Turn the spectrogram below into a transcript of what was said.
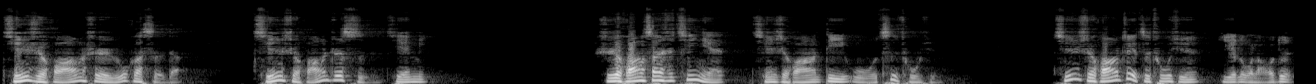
秦始皇是如何死的？秦始皇之死揭秘。始皇三十七年，秦始皇第五次出巡。秦始皇这次出巡一路劳顿，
